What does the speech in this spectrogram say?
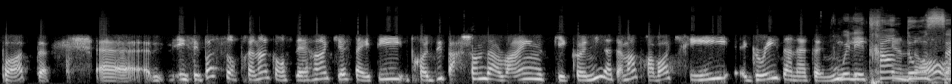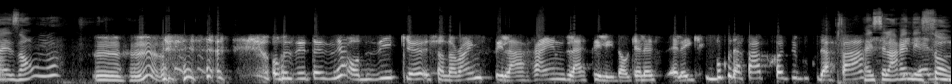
pop. Euh, et c'est pas surprenant considérant que ça a été produit par Shonda Rhimes, qui est connue notamment pour avoir créé Grey's Anatomy. Oui, les 32 saisons, là. Mm-hmm. Aux États-Unis, on dit que Shonda Rhimes, c'est la reine de la télé. Donc, elle a, elle a écrit beaucoup d'affaires, produit beaucoup d'affaires. c'est la reine des soaps.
